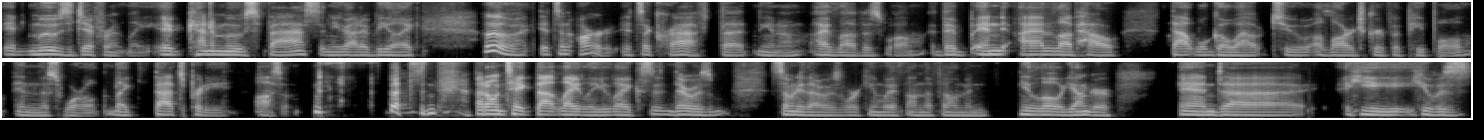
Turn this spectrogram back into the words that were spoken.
it moves differently. It kind of moves fast, and you got to be like, oh, it's an art, it's a craft that you know I love as well. The, and I love how that will go out to a large group of people in this world. Like that's pretty awesome. that's I don't take that lightly. Like there was somebody that I was working with on the film, and he's a little younger, and uh, he he was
